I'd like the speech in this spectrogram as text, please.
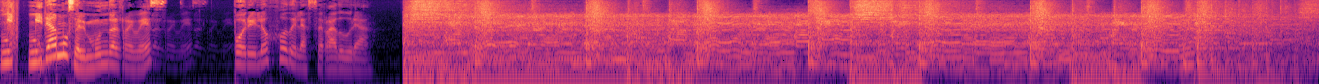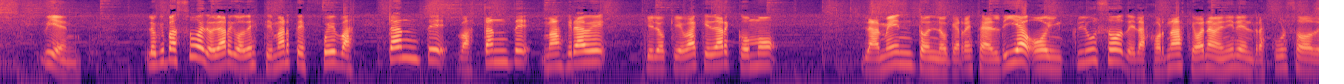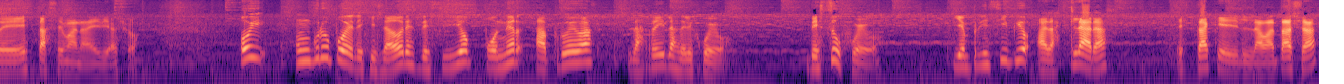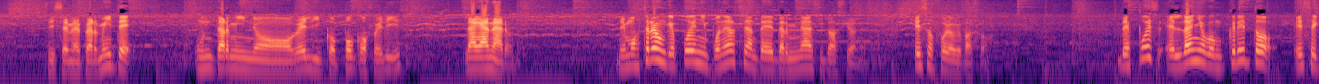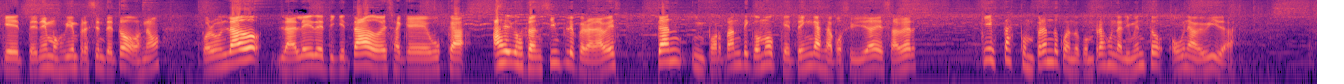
Mi- miramos el mundo al revés por el ojo de la cerradura. Bien, lo que pasó a lo largo de este martes fue bastante, bastante más grave que lo que va a quedar como lamento en lo que resta del día o incluso de las jornadas que van a venir en el transcurso de esta semana, diría yo. Hoy un grupo de legisladores decidió poner a prueba las reglas del juego, de su juego. Y en principio a las claras está que la batalla, si se me permite un término bélico poco feliz, la ganaron. Demostraron que pueden imponerse ante determinadas situaciones. Eso fue lo que pasó. Después, el daño concreto, ese que tenemos bien presente todos, ¿no? Por un lado, la ley de etiquetado, esa que busca algo tan simple pero a la vez tan importante como que tengas la posibilidad de saber qué estás comprando cuando compras un alimento o una bebida.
